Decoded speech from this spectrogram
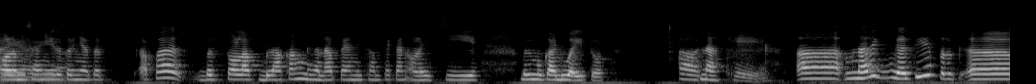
kalau iya misalnya itu iya. ternyata apa, bertolak belakang dengan apa yang disampaikan oleh si bermuka dua itu. Nah, Oke. eee, menarik nggak sih per eee,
